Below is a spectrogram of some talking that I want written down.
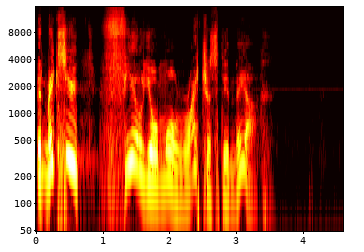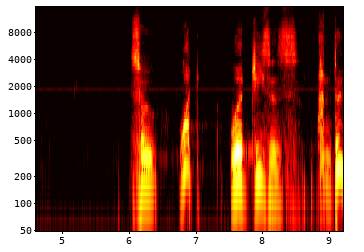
it makes you feel you're more righteous than they are. So, what would Jesus undo?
